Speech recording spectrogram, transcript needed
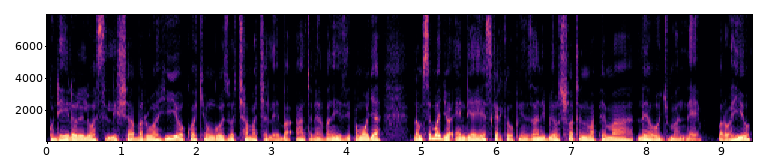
Kundi hilo liliwasilisha barua hiyo kwa kiongozi wa chama cha Leba Anthony Albanese pamoja na msemaji wa NDIS katika upinzani Bill Shorten mapema leo Jumanne. Barua hiyo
